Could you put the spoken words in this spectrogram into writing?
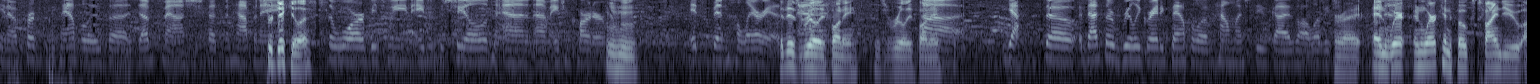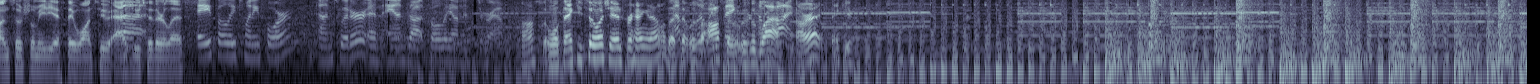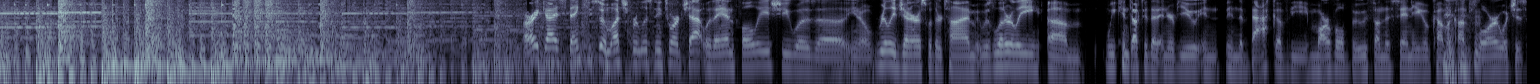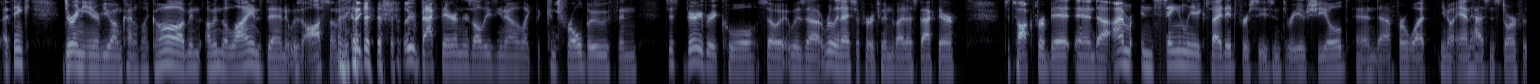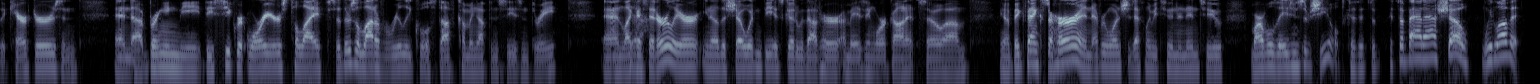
you know, perfect example is the Dubsmash that's been happening. It's ridiculous. The war between Agents of Shield and um, Agent Carter. Mm-hmm. It's been hilarious. It is really funny. It's really funny. Uh, yeah, so that's a really great example of how much these guys all love each other. Right. And where and where can folks find you on social media if they want to add you Uh, to their list? A Foley 24 on Twitter and Ann.Foley on Instagram. Awesome. Well, thank you so much, Ann, for hanging out with us. That was awesome. Thanks it was a blast. by. All right. Thank you. Right, guys, thank you so much for listening to our chat with Ann Foley. She was, uh, you know, really generous with her time. It was literally, um, we conducted that interview in in the back of the Marvel booth on the San Diego Comic Con floor, which is, I think, during the interview, I'm kind of like, oh, I'm in, I'm in the Lions Den. It was awesome. like, you're back there, and there's all these, you know, like the control booth, and just very, very cool. So it was uh, really nice of her to invite us back there to talk for a bit, and uh, I'm insanely excited for season three of Shield and uh, for what you know Ann has in store for the characters and and uh, bringing the the secret warriors to life. So there's a lot of really cool stuff coming up in season three, and like I said earlier, you know the show wouldn't be as good without her amazing work on it. So um, you know, big thanks to her, and everyone should definitely be tuning into Marvel's Agents of Shield because it's a it's a badass show. We love it.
